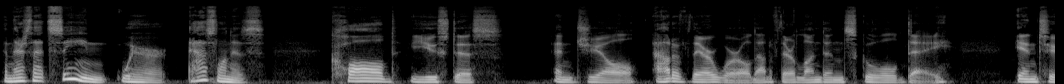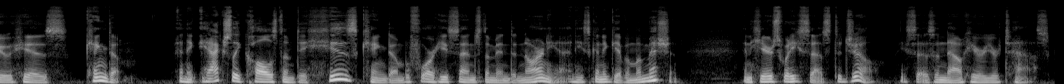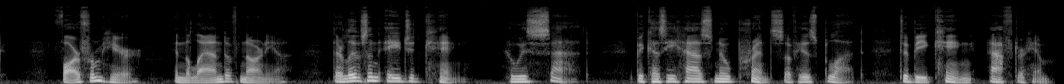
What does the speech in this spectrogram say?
and there's that scene where Aslan is called Eustace and Jill out of their world, out of their London school day, into his kingdom. And he actually calls them to his kingdom before he sends them into Narnia, and he's going to give them a mission. And here's what he says to Jill He says, And now hear your task. Far from here, in the land of Narnia, there lives an aged king who is sad because he has no prince of his blood to be king after him.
